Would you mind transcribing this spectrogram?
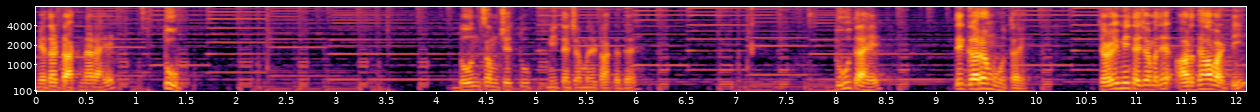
मी आता टाकणार आहे तूप. दोन चमचे तूप मी त्याच्यामध्ये टाकत आहे. दूध आहे ते गरम होत आहे. त्यावेळी मी त्याच्यामध्ये अर्धा वाटी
